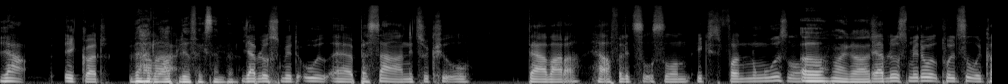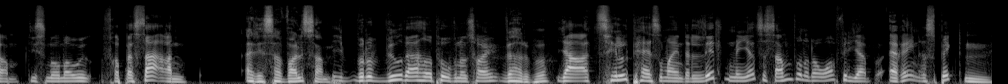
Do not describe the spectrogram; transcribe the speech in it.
Ja, ikke godt. Hvad har du oplevet for eksempel? Jeg blev smidt ud af bazaren i Tyrkiet, jeg var der her for lidt tid siden. Ikke for nogle uger siden. Oh my god. Jeg blev smidt ud, politiet kom. De smed mig ud fra bazaren. Er det så voldsomt? Vil du vide, hvad jeg havde på for noget tøj? Hvad har du på? Jeg tilpassede mig endda lidt mere til samfundet derovre, fordi jeg er ren respekt. Mm.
